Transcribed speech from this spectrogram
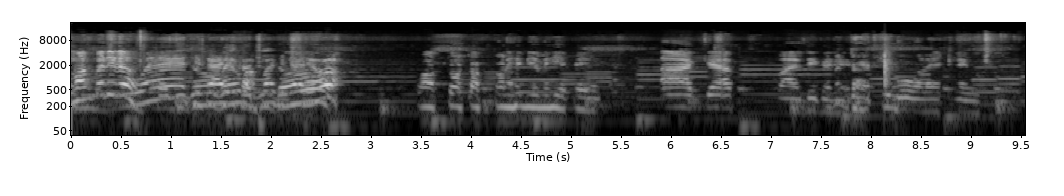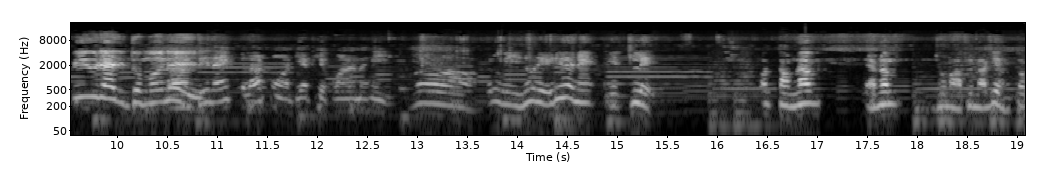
માફ કરી દીધો? જીતાડ્યો. ટકતો, ટકતો નહીં, બે એક કઈ. આ ક્યાં પાર્ટી કરી બહુ વળે એટલે એવું છે. પીવડા દીધો મને. નહીં પેલા ટોંટિયા ઠેકવાના નહીં. પેલું વીનું રેડી હોય ને એટલે. તમને એમને જો માફી માંગીએ તો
